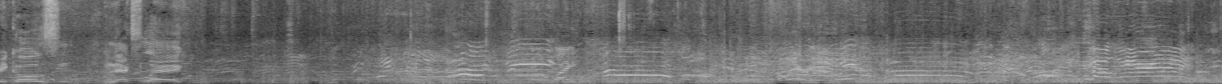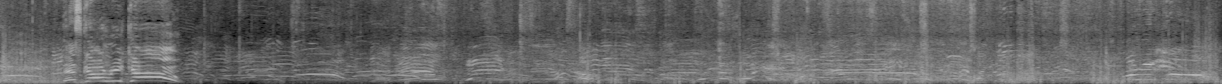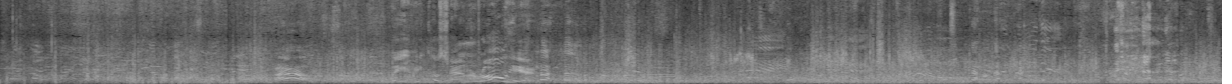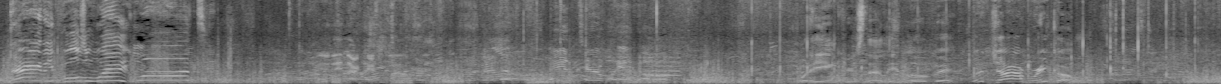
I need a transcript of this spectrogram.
Rico's next leg. Let's go, Rico! Wow. Wait, Rico's trying to roll here. he increased that lead a little bit. Good job, Rico.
